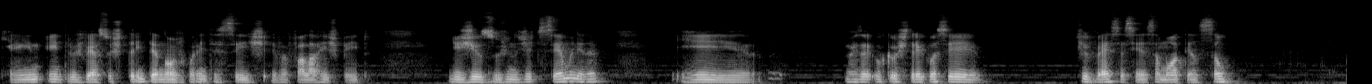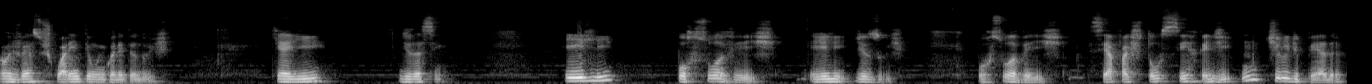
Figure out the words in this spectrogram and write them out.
que é entre os versos 39 e 46, ele vai falar a respeito de Jesus no Getsemane, né? E... Mas o que eu gostaria que você tivesse assim, essa maior atenção aos versos 41 e 42, que aí diz assim: Ele, por sua vez, ele, Jesus, por sua vez, se afastou cerca de um tiro de pedra.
